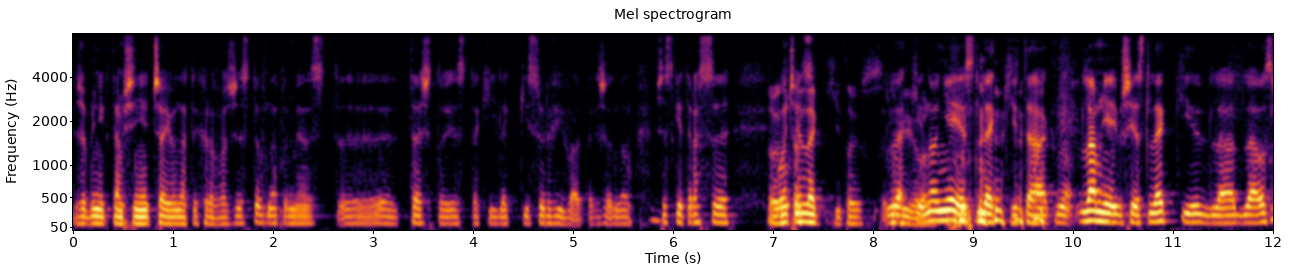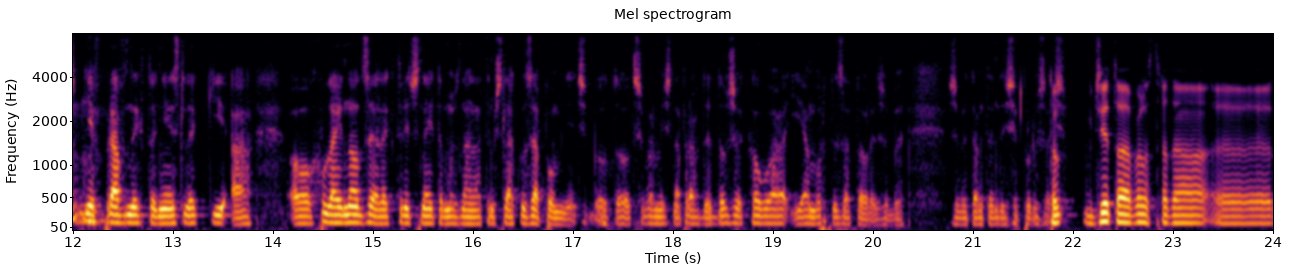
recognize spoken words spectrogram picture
żeby nikt tam się nie czaił na tych rowerzystów, natomiast y, też to jest taki lekki survival, także no, wszystkie trasy... To już łącząc... nie lekki, to już survival. Lekki, no nie jest lekki, tak. No, dla mnie już jest lekki, dla, dla osób niewprawnych to nie jest lekki, a o hulajnodze elektrycznej to można na tym szlaku zapomnieć, bo to trzeba mieć naprawdę duże koła i amortyzatory, żeby, żeby tamtędy się poruszać. To gdzie ta velostrada e,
